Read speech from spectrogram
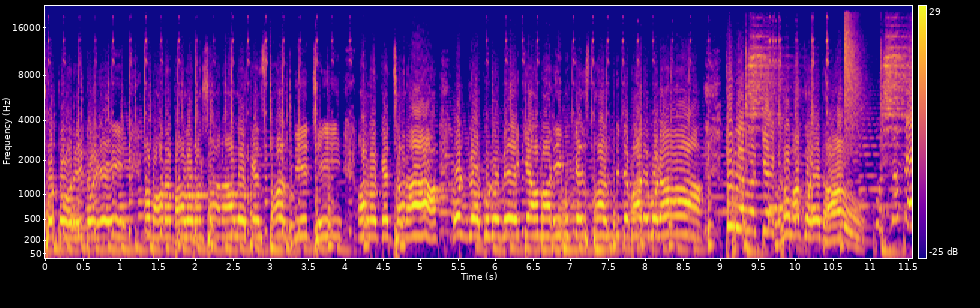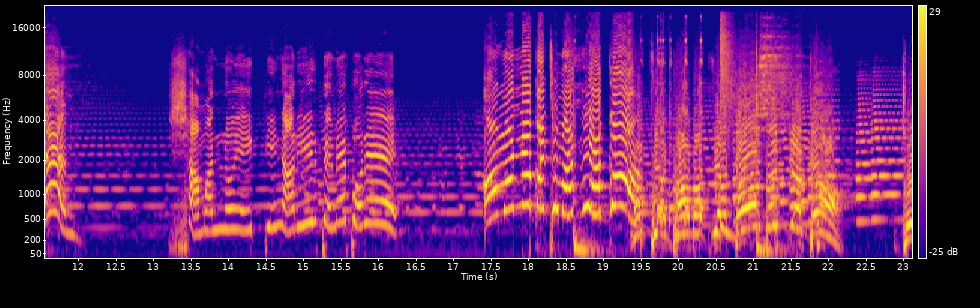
ছোট হৃদয়ে আমার ভালোবাসার আলোকে স্থান দিয়েছি। আলোকে ছাড়া অন্য কোনো মেয়েকে আমার এই বুকে স্থান দিতে পারব না। তুমি আমাকে ক্ষমা করে দাও। সামান্য একটি নারীর প্রেমে পড়ে অমান্য করছ মাতৃ আজ্ঞা মাতৃআজ্ঞা মাতৃআজ্ঞা মাতৃআজ্ঞা। যে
